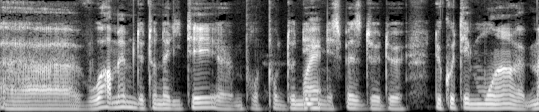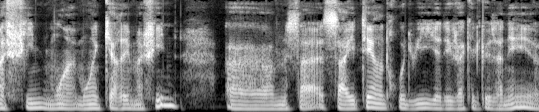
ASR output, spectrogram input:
euh, voire même de tonalité, pour, pour donner Ouais. une espèce de, de, côté moins machine, moins, moins carré machine. Euh, ça, ça a été introduit il y a déjà quelques années. Euh,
